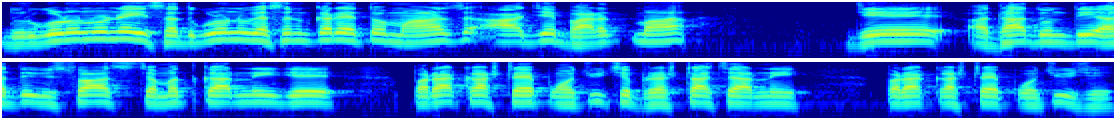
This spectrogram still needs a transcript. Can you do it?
દુર્ગુણોનું નહીં, સદગુણોનું વ્યસન કરે, તો માણસ આજે ભારતમાં જે અધાધૂંધી અંધવિશ્વાસ ચમત્કારની જે પરાકાષ્ઠાએ પહોંચ્યું છે, ભ્રષ્ટાચારની પરાકાષ્ઠાએ પહોંચ્યું છે,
